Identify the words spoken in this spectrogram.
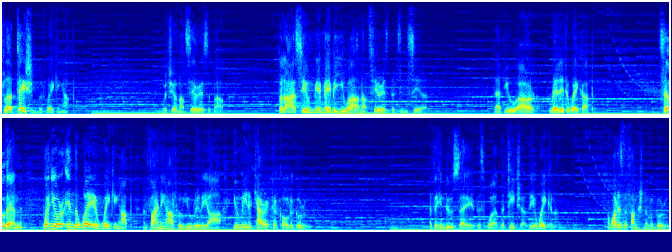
flirtation with waking up, which you're not serious about. But I assume maybe you are, not serious but sincere, that you are ready to wake up. So then, when you're in the way of waking up and finding out who you really are, you meet a character called a guru. As the Hindus say this word, the teacher, the awakener. And what is the function of a guru?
